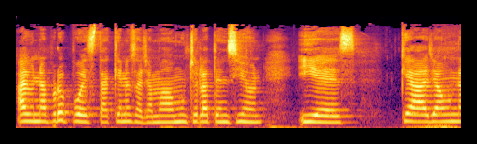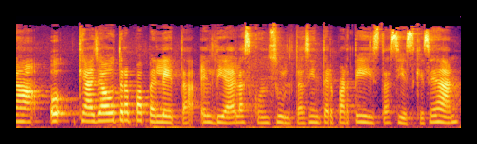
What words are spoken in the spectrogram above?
Hay una propuesta que nos ha llamado mucho la atención y es que haya, una, que haya otra papeleta el día de las consultas interpartidistas, si es que se dan,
